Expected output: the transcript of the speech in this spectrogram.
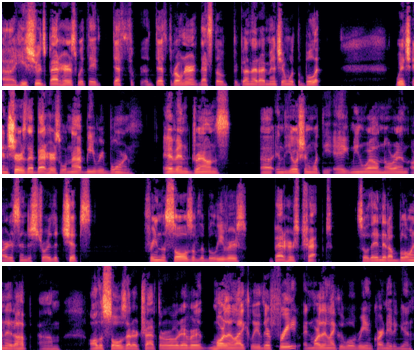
Uh, he shoots Bathurst with a death a Dethroner. That's the, the gun that I mentioned with the bullet, which ensures that Bathurst will not be reborn. Evan drowns uh, in the ocean with the egg. Meanwhile, Nora and Artisan destroy the chips, freeing the souls of the believers. Bathurst trapped. So they ended up blowing it up. Um, all the souls that are trapped or whatever, more than likely they're free and more than likely will reincarnate again.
